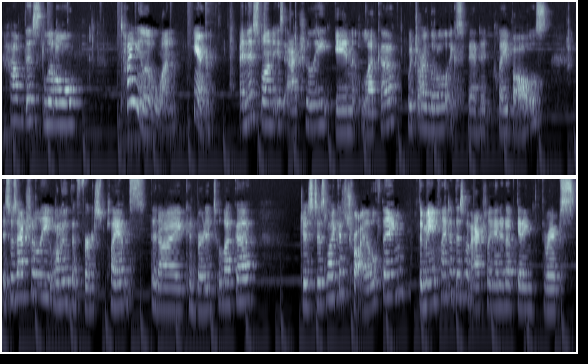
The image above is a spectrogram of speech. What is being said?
have this little, tiny little one here. And this one is actually in leca, which are little expanded clay balls. This was actually one of the first plants that I converted to leca just as like a trial thing. The main plant of this one actually ended up getting thrips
